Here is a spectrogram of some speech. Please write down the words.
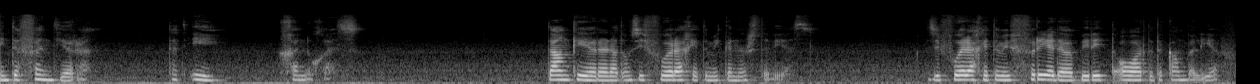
en te vind Here dat U genoeg is. Dankie Here dat ons die voorreg het om U kinders te wees. Dis die voorreg het om die vrede op hierdie aarde te kan beleef.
